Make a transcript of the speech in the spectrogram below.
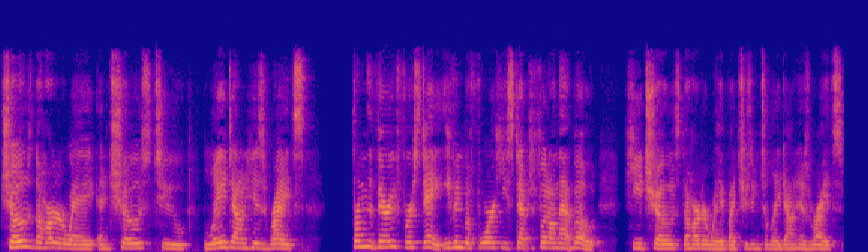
chose the harder way and chose to lay down his rights from the very first day, even before he stepped foot on that boat. He chose the harder way by choosing to lay down his rights.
